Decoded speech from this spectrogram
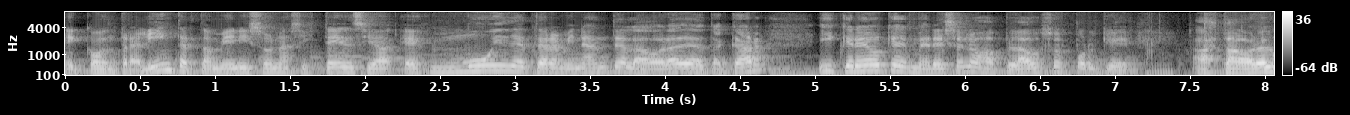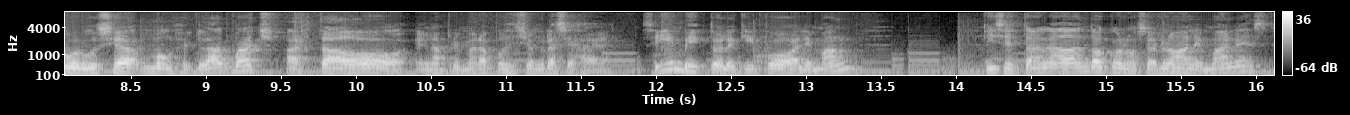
Eh, contra el Inter también hizo una asistencia. Es muy determinante a la hora de atacar y creo que merece los aplausos porque hasta ahora el Borussia Mönchengladbach ha estado en la primera posición gracias a él. Sigue invicto el equipo alemán y se están dando a conocer los alemanes.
